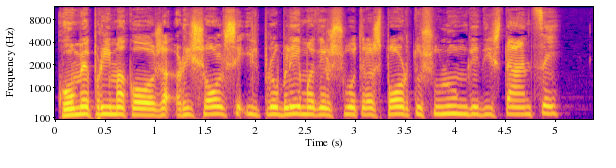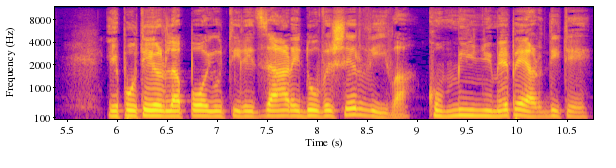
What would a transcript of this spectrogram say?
come prima cosa, risolse il problema del suo trasporto su lunghe distanze e poterla poi utilizzare dove serviva con minime perdite.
